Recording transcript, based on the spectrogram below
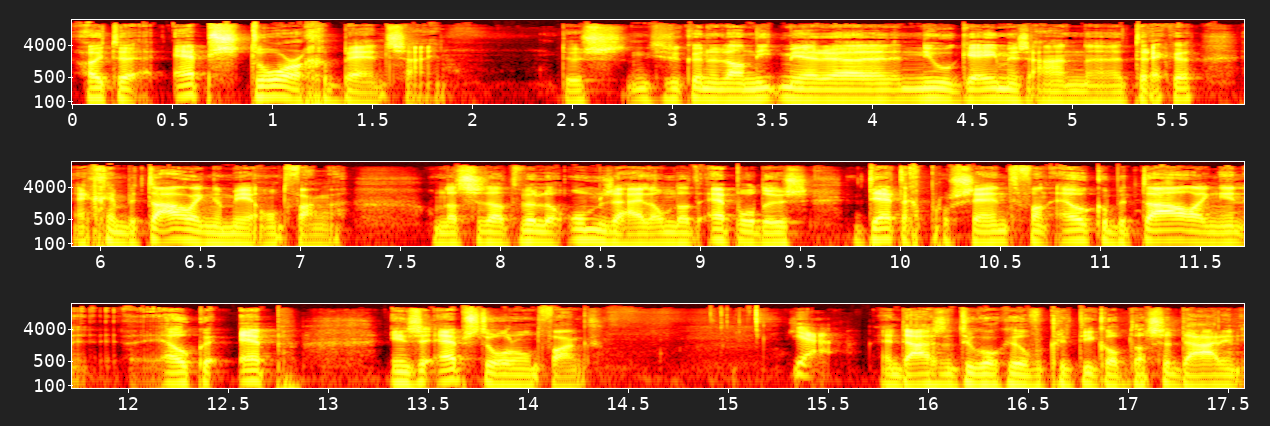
uit de App Store geband zijn. Dus ze kunnen dan niet meer nieuwe games aantrekken en geen betalingen meer ontvangen. Omdat ze dat willen omzeilen. Omdat Apple dus 30% van elke betaling in elke app in zijn App Store ontvangt. Ja, En daar is natuurlijk ook heel veel kritiek op dat ze daarin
